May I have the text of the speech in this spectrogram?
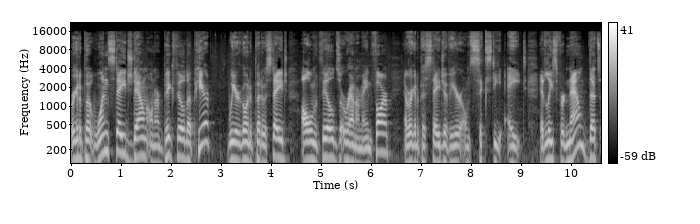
we're going to put one stage down on our big field up here we are going to put a stage all in the fields around our main farm, and we're going to put a stage over here on 68. At least for now, that's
